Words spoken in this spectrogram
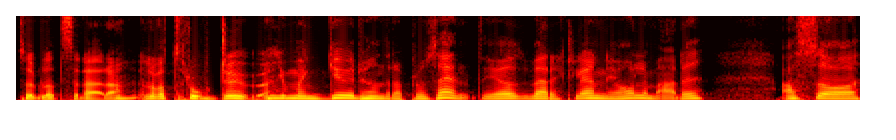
Typ lite sådär. Eller vad tror du? Jo men gud, 100 procent. Jag, verkligen, jag håller med dig. Alltså,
